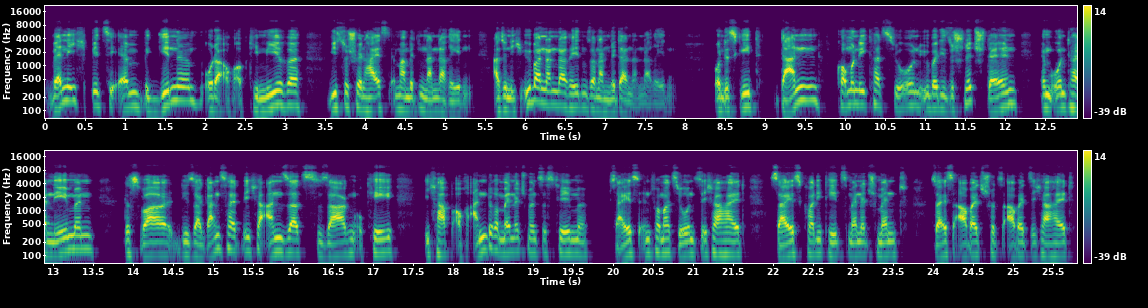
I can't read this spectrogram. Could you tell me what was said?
wenn ich BCM beginne oder auch optimiere, wie es so schön heißt, immer miteinander reden. Also nicht übereinander reden, sondern miteinander reden. Und es geht dann Kommunikation über diese Schnittstellen im Unternehmen. Das war dieser ganzheitliche Ansatz zu sagen, okay, ich habe auch andere Managementsysteme, sei es Informationssicherheit, sei es Qualitätsmanagement, sei es Arbeitsschutz, Arbeitssicherheit,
